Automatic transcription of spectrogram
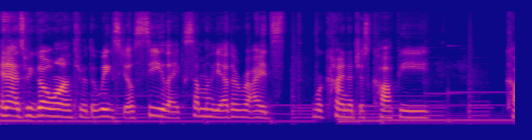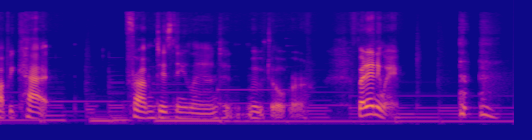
And as we go on through the weeks, you'll see like some of the other rides were kind of just copy copycat from Disneyland and moved over. But anyway,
